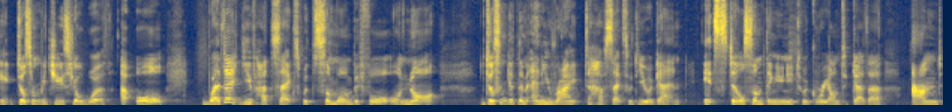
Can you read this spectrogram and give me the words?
It doesn't reduce your worth at all. Whether you've had sex with someone before or not doesn't give them any right to have sex with you again. It's still something you need to agree on together and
